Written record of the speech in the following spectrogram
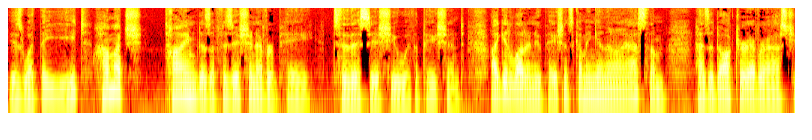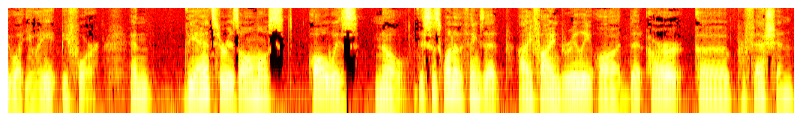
is what they eat, how much time does a physician ever pay to this issue with a patient? I get a lot of new patients coming in and I ask them, Has a doctor ever asked you what you ate before? And the answer is almost always No. This is one of the things that I find really odd that our uh, profession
